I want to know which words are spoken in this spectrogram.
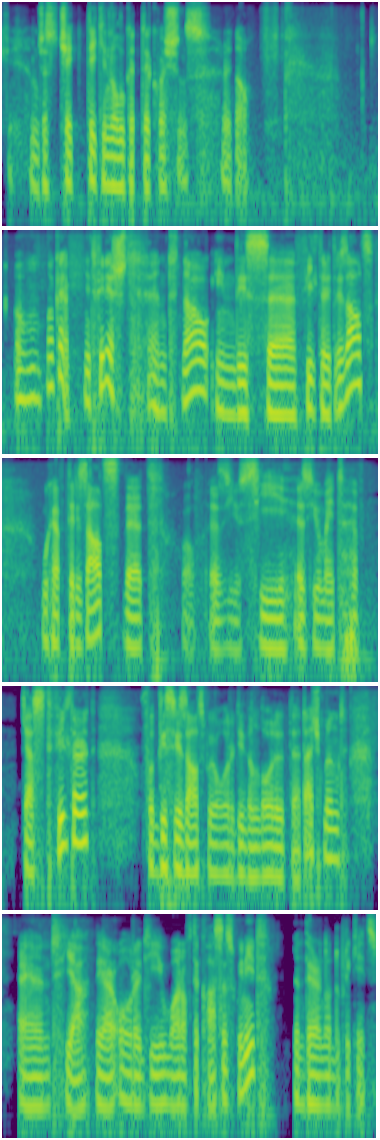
Okay, I'm just check, taking a look at the questions right now. Um, okay, it finished. And now in this uh, filtered results, we have the results that, well, as you see, as you might have just filtered, for these results, we already downloaded the attachment. And yeah, they are already one of the classes we need, and they are not duplicates.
